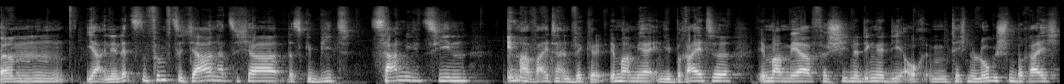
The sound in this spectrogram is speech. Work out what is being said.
Ähm, ja, in den letzten 50 Jahren hat sich ja das Gebiet Zahnmedizin immer weiterentwickelt, immer mehr in die Breite, immer mehr verschiedene Dinge, die auch im technologischen Bereich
